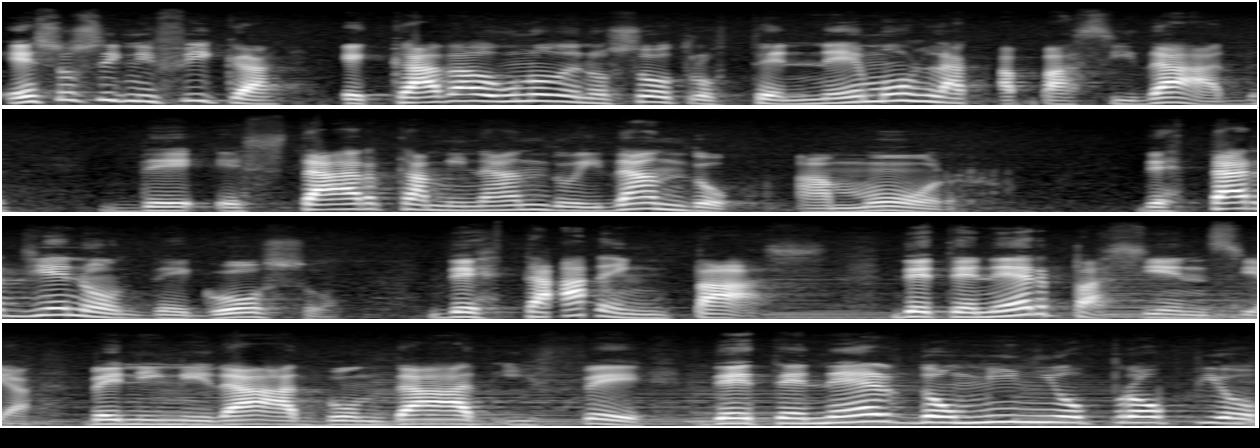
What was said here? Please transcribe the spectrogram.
Eso significa que cada uno de nosotros tenemos la capacidad de estar caminando y dando amor, de estar lleno de gozo, de estar en paz, de tener paciencia, benignidad, bondad y fe, de tener dominio propio.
